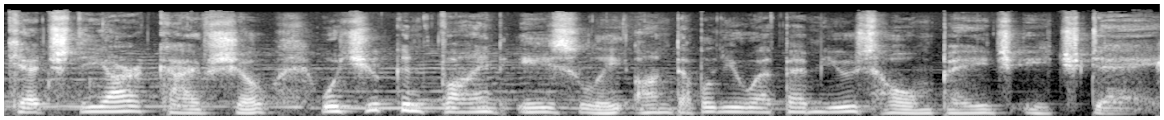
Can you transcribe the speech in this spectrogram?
Catch the archive show, which you can find easily on WFMU's homepage each day.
